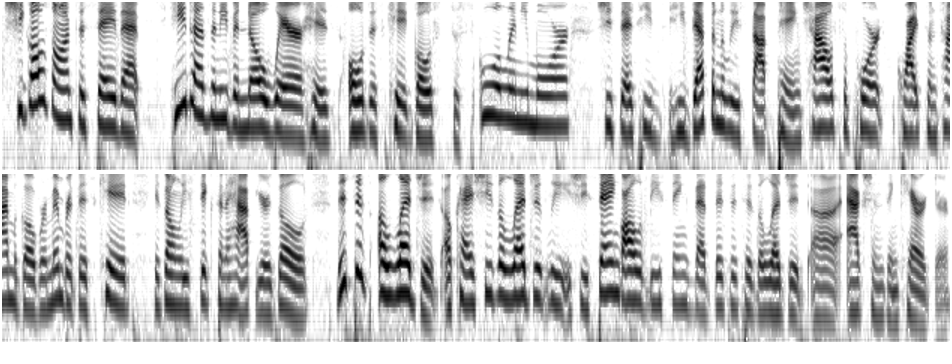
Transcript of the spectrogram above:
She goes on to say that he doesn't even know where his oldest kid goes to school anymore. She says he he definitely stopped paying child support quite some time ago. Remember, this kid is only six and a half years old. This is alleged. Okay, she's allegedly she's saying all of these things that this is his alleged uh, actions and character,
